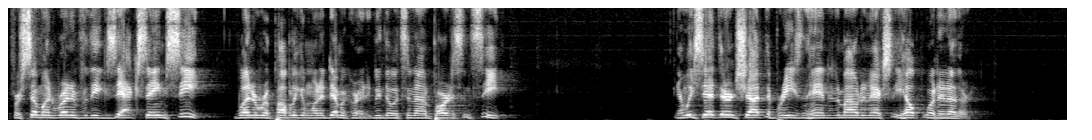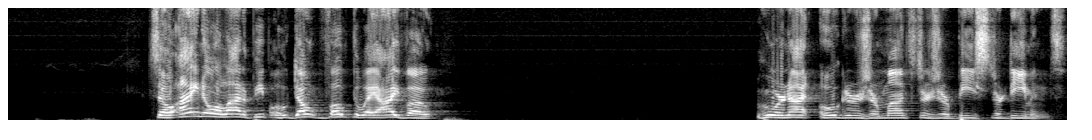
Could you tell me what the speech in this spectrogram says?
for someone running for the exact same seat. One a Republican, one a Democrat, even though it's a nonpartisan seat. And we sat there and shot the breeze and handed them out and actually helped one another. So I know a lot of people who don't vote the way I vote, who are not ogres or monsters or beasts or demons.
